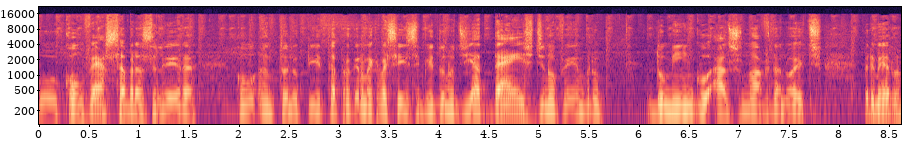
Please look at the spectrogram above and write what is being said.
o Conversa Brasileira com Antônio Pita, programa que vai ser exibido no dia 10 de novembro, domingo, às 9 da noite. Primeiro,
